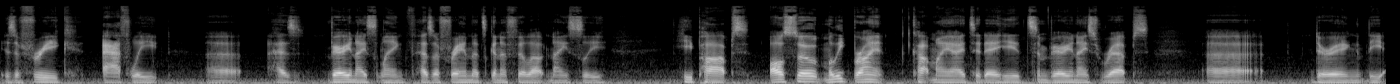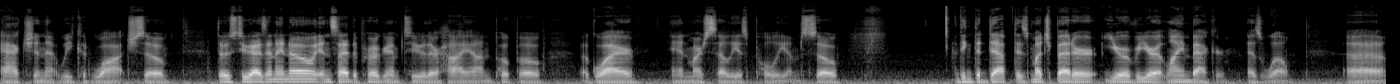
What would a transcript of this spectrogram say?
is a freak athlete, uh, has very nice length, has a frame that's going to fill out nicely. He pops. Also, Malik Bryant caught my eye today. He had some very nice reps uh, during the action that we could watch. So, those two guys, and I know inside the program too, they're high on Popo Aguirre and Marcellus Pulliam. So, I think the depth is much better year over year at linebacker as well. Uh,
